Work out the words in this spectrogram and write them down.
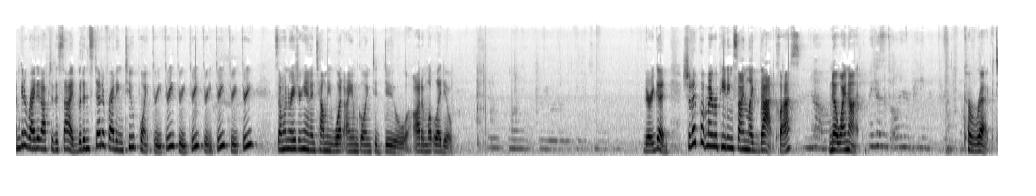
I'm going to write it off to the side. But instead of writing 2.33333333, someone raise your hand and tell me what I am going to do. Autumn, what will I do? Two, one, three, or repeat. Very good. Should I put my repeating sign like that, class? No. No, why not? Because it's only repeating three. Correct.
